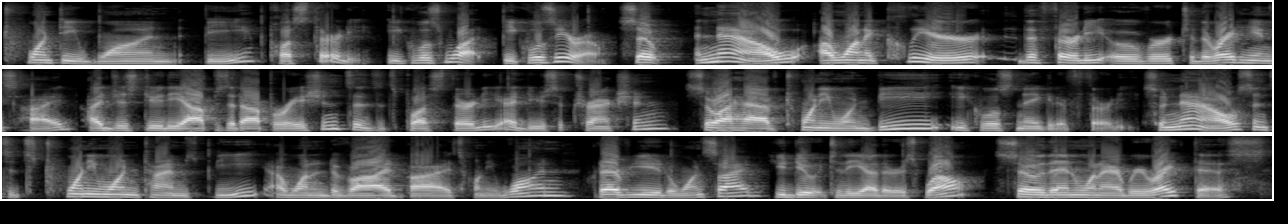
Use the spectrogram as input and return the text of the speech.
21b plus 30 equals what? Equals 0. So now I want to clear the 30 over to the right hand side. I just do the opposite operation since it's plus 30. I do subtraction. So I have 21b equals negative 30. So now since it's 21 times b, I want to divide by 21. Whatever you do to one side, you do it to the other as well. So then when I rewrite this,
